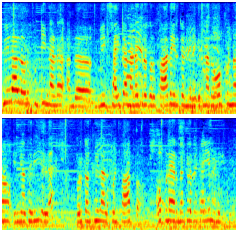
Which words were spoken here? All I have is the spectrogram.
கீழால ஒரு குட்டி நட அந்த பீச் சைட்டா நடக்கிறதுக்கு ஒரு பாதை இருக்குன்னு நினைக்கிறேன். அது ஓப்பனோ இல்லையோ தெரியல. ஒருக்கா கீழால போய் பார்ப்போம். ஓப்பனா இருந்தா கீழே போய் கையை நினைக்கிறேன்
